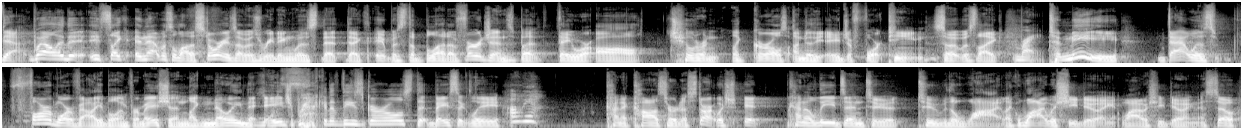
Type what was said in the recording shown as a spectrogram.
Yeah, well, it's like, and that was a lot of stories I was reading was that like it was the blood of virgins, but they were all children, like girls under the age of fourteen. So it was like, Right. to me, that was far more valuable information, like knowing the age bracket of these girls that basically Oh yeah. Kind of caused her to start, which it kind of leads into to the why. Like, why was she doing it? Why was she doing this? So,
